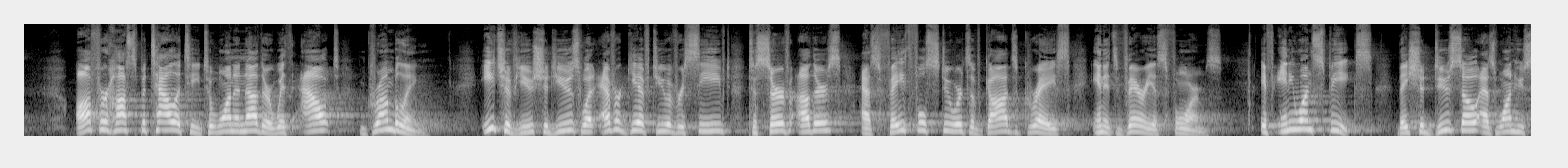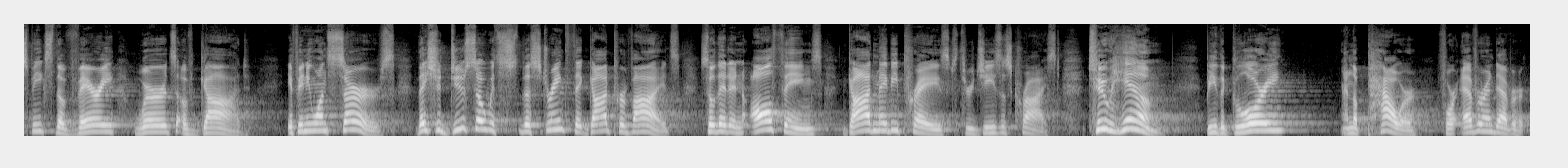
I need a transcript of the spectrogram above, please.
Offer hospitality to one another without grumbling. Each of you should use whatever gift you have received to serve others as faithful stewards of God's grace in its various forms. If anyone speaks, they should do so as one who speaks the very words of God. If anyone serves, they should do so with the strength that God provides, so that in all things God may be praised through Jesus Christ. To him be the glory and the power forever and ever.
